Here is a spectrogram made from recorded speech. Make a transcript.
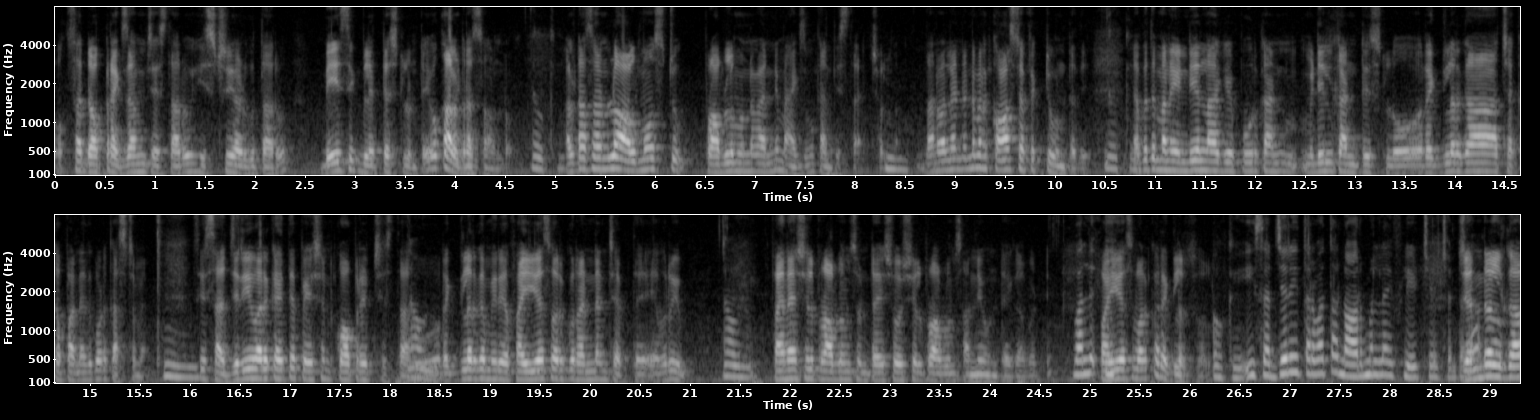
ఒకసారి డాక్టర్ ఎగ్జామిన్ చేస్తారు హిస్టరీ అడుగుతారు. బేసిక్ బ్లడ్ టెస్ట్లు ఉంటాయి ఒక అల్ట్రాసౌండ్. అల్ట్రాసౌండ్లో ఆల్మోస్ట్ ప్రాబ్లం ఉన్నవన్నీ మాక్సిమం కనిపిస్తాయి యాక్చువల్గా దానివల్ల ఏంటంటే మనకి కాస్ట్ ఎఫెక్టివ్ ఉంటుంది. లేకపోతే మన ఇండియన్ లాగే పూర్ కన్ మిడిల్ కంట్రీస్లో రెగ్యులర్గా చెకప్ అనేది కూడా కష్టమే. సో సర్జరీ వరకు అయితే పేషెంట్ కోఆపరేట్ చేస్తారు. రెగ్యులర్గా మీరు ఫైవ్ ఇయర్స్ వరకు రండి అని చెప్తే ఎవరు ఫైనాన్షియల్ ప్రాబ్లమ్స్ ఉంటాయి సోషల్ ప్రాబ్లమ్స్ అన్నీ ఉంటాయి కాబట్టి వాళ్ళు ఫైవ్ ఇయర్స్ వరకు రెగ్యులర్ ఓకే ఈ సర్జరీ తర్వాత నార్మల్ లైఫ్ లీడ్ చేయొచ్చు అంటారా? జనరల్గా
